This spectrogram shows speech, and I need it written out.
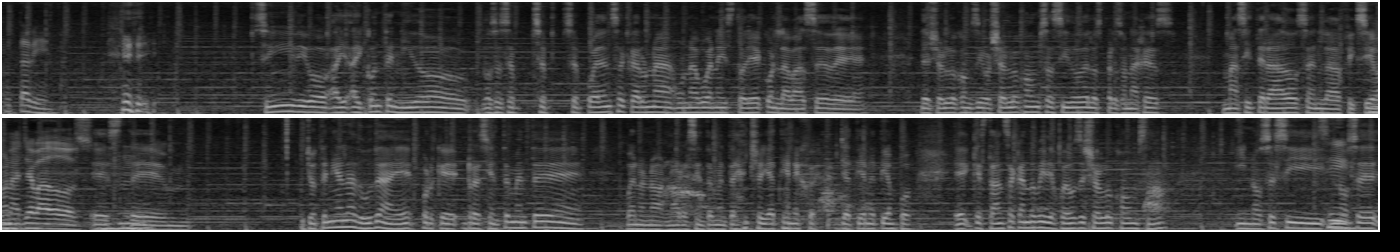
Pues está bien. Sí, digo, hay, hay contenido, o sea, se, se- se pueden sacar una, una buena historia con la base de, de Sherlock Holmes. Digo, Sherlock Holmes ha sido de los personajes más iterados en la ficción. Me has llevado dos. Este. Yo tenía la duda, ¿eh? Porque recientemente. Bueno, no, no recientemente, de hecho ya tiene, ya tiene tiempo. eh, que estaban sacando videojuegos de Sherlock Holmes, ¿no? Y no sé si. Sí. No sé.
